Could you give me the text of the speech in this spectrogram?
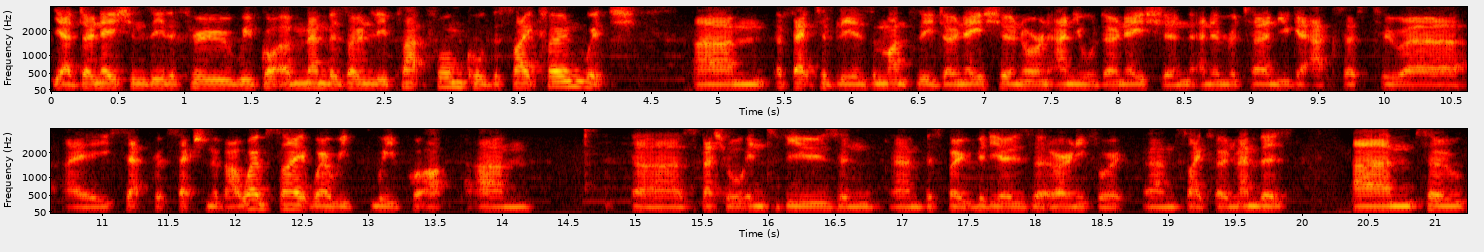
yeah donations either through we've got a members only platform called the Cyclone, which um, effectively is a monthly donation or an annual donation, and in return you get access to a, a separate section of our website where we we put up. Um, uh, special interviews and um, bespoke videos that are only for um, Cyclone members. Um, so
